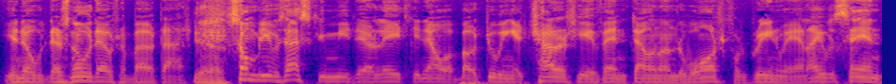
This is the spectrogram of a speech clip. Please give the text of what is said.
You know, there's no doubt about that. Yes. Somebody was asking me there lately now about doing a charity event down on the Waterford Greenway, and I was saying,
